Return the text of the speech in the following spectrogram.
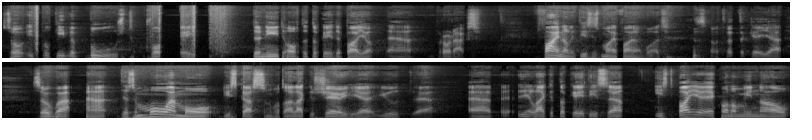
So it will give a boost for okay, the need of the, okay, the bio uh, products. Finally, this is my final word. so that, okay, yeah. So uh, uh, there's more and more discussion. What I like to share here, you uh, uh, like it. Okay, this uh, is bioeconomy now,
